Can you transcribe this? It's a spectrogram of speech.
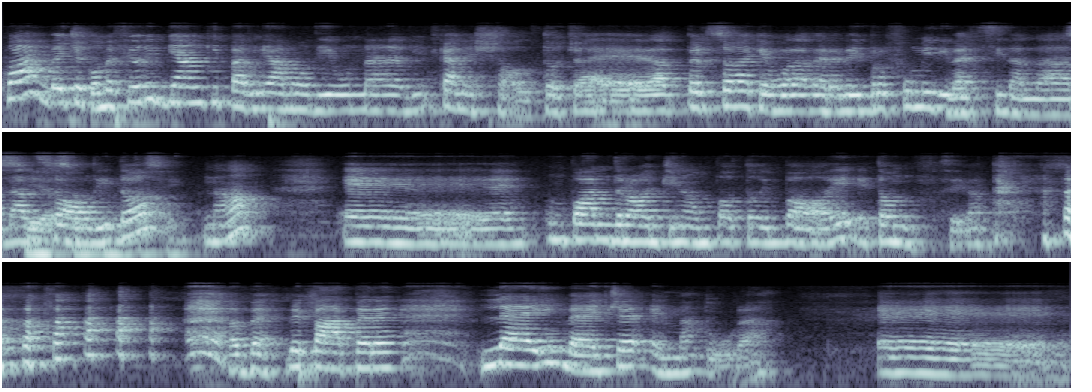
Qua invece come fiori bianchi parliamo di un di cane sciolto, cioè la persona che vuole avere dei profumi diversi dal, Sì, solito, assolutamente no? E un po' androgina, un po' toy boy, e ton... sì, vabbè. vabbè, le papere. Lei invece è matura, è,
